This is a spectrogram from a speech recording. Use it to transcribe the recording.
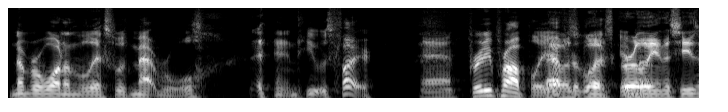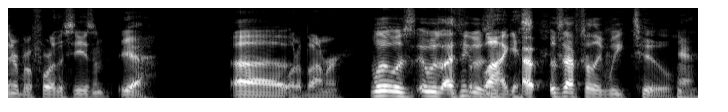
number one on the list was Matt Rhule, and he was fired Yeah, pretty promptly. that after was the what, early out. in the season or before the season. yeah. Uh, What a bummer. well, it was it was I think it was Well, I guess- it was after like week two. Yeah.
